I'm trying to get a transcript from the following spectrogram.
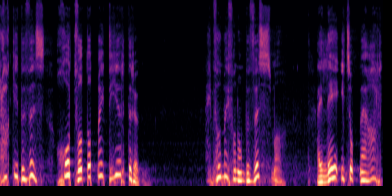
raak jy bewus God wil tot my deurdring. Hy wil my van hom bewus maak. Hy lê iets op my hart.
